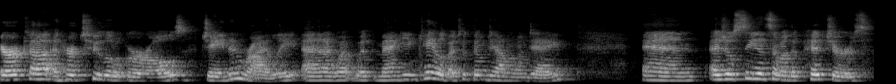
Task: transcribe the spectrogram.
Erica and her two little girls, Jane and Riley, and I went with Maggie and Caleb. I took them down one day. And as you'll see in some of the pictures,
